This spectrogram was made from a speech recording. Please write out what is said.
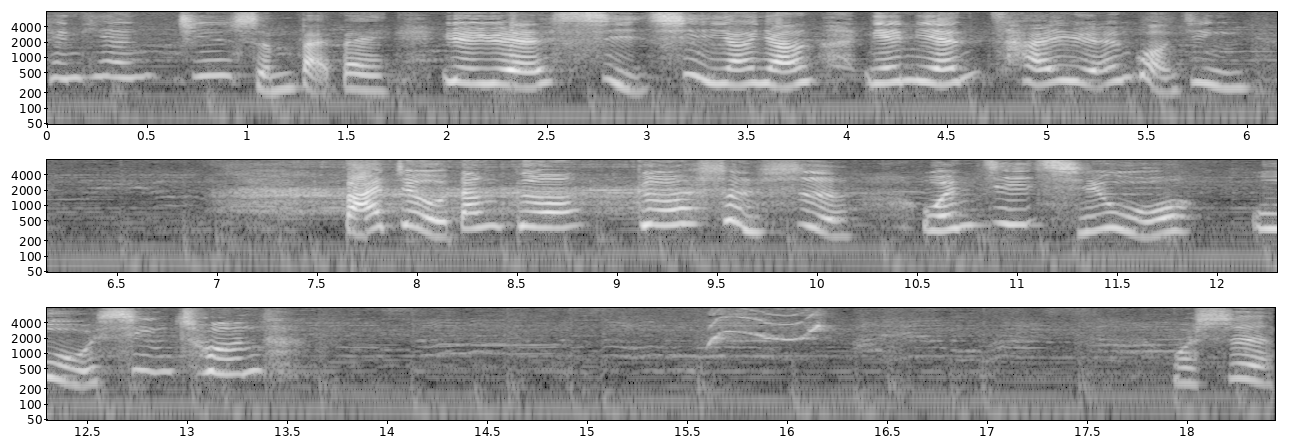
天天精神百倍，月月喜气洋洋，年年财源广进。把酒当歌，歌盛世；闻鸡起舞，舞新春。我是。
